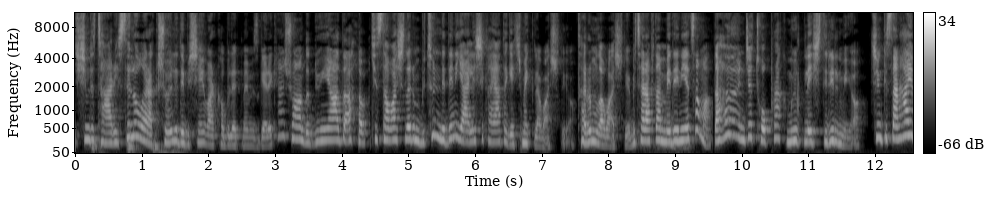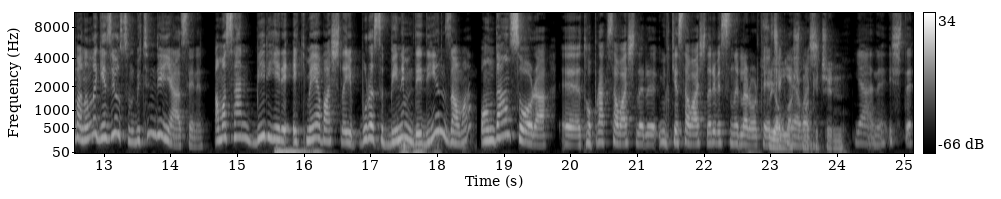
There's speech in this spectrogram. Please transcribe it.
şimdi tarihsel olarak şöyle de bir şey var kabul etmemiz gereken. Şu anda dünyadaki savaşların bütün nedeni yerleşik hayata geçmekle başlıyor. Tarımla başlıyor. Bir taraftan medeniyet ama daha önce toprak mülkleştirilmiyor. Çünkü sen hayvanınla geziyorsun. Bütün dünya senin. Ama sen bir yeri ekmeye başlayıp burası benim dediğin zaman ondan sonra e, toprak savaşları, ülke savaşları ve sınırlar ortaya Suya çıkmaya ulaşmak başlıyor. için. Yani işte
